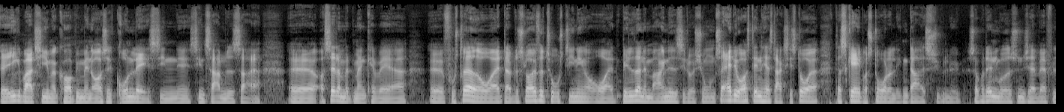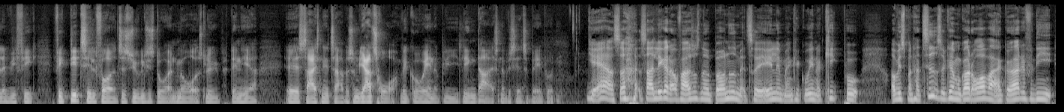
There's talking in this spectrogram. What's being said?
øh, ikke bare Chima Copy, men også grundlag sin, øh, sin samlede sejr. Øh, og selvom at man kan være øh, frustreret over, at der blev sløjfet to stigninger, over at billederne manglede i situationen, så er det jo også den her slags historie, der skaber stort og legendarisk cykelløb. Så på den måde synes jeg i hvert fald, at vi fik, fik det tilføjet til cykelhistorien med årets løb, den her øh, 16. etape, som jeg tror vil gå ind og blive legendarisk, når vi ser tilbage på den. Ja, og så, så ligger der jo faktisk også noget bondet materiale, man kan gå ind og kigge på. Og hvis man har tid, så kan man godt overveje at gøre det, fordi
